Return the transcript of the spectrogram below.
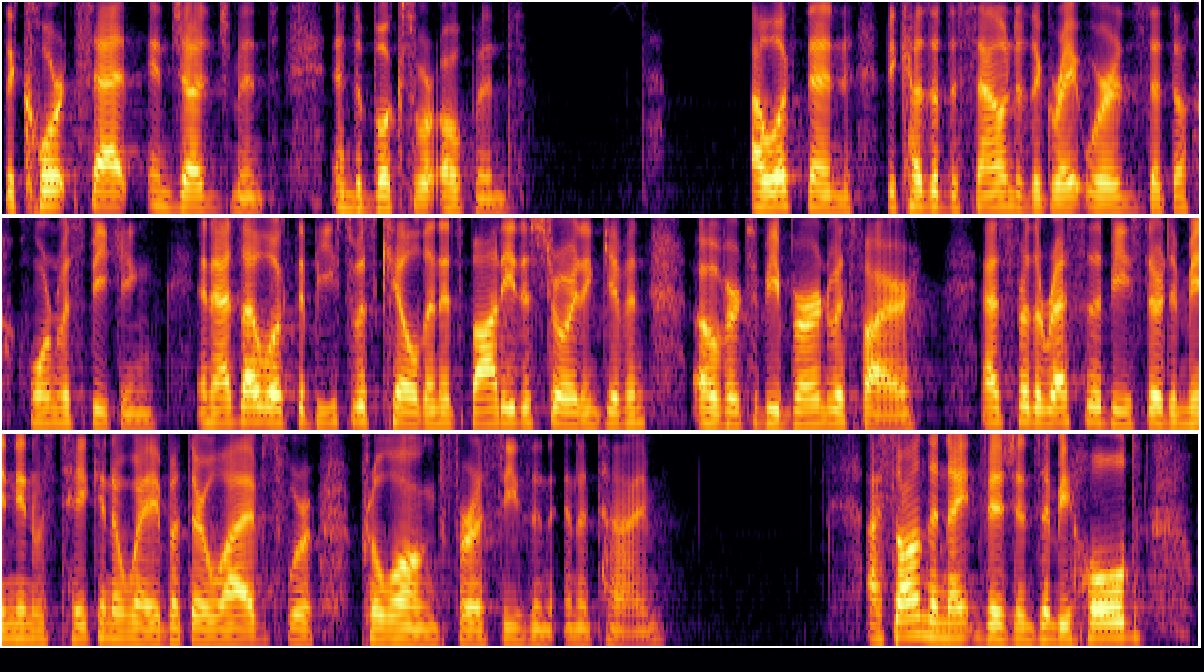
The court sat in judgment, and the books were opened. I looked then because of the sound of the great words that the horn was speaking. And as I looked, the beast was killed and its body destroyed and given over to be burned with fire. As for the rest of the beasts, their dominion was taken away, but their lives were prolonged for a season and a time. I saw in the night visions, and behold,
